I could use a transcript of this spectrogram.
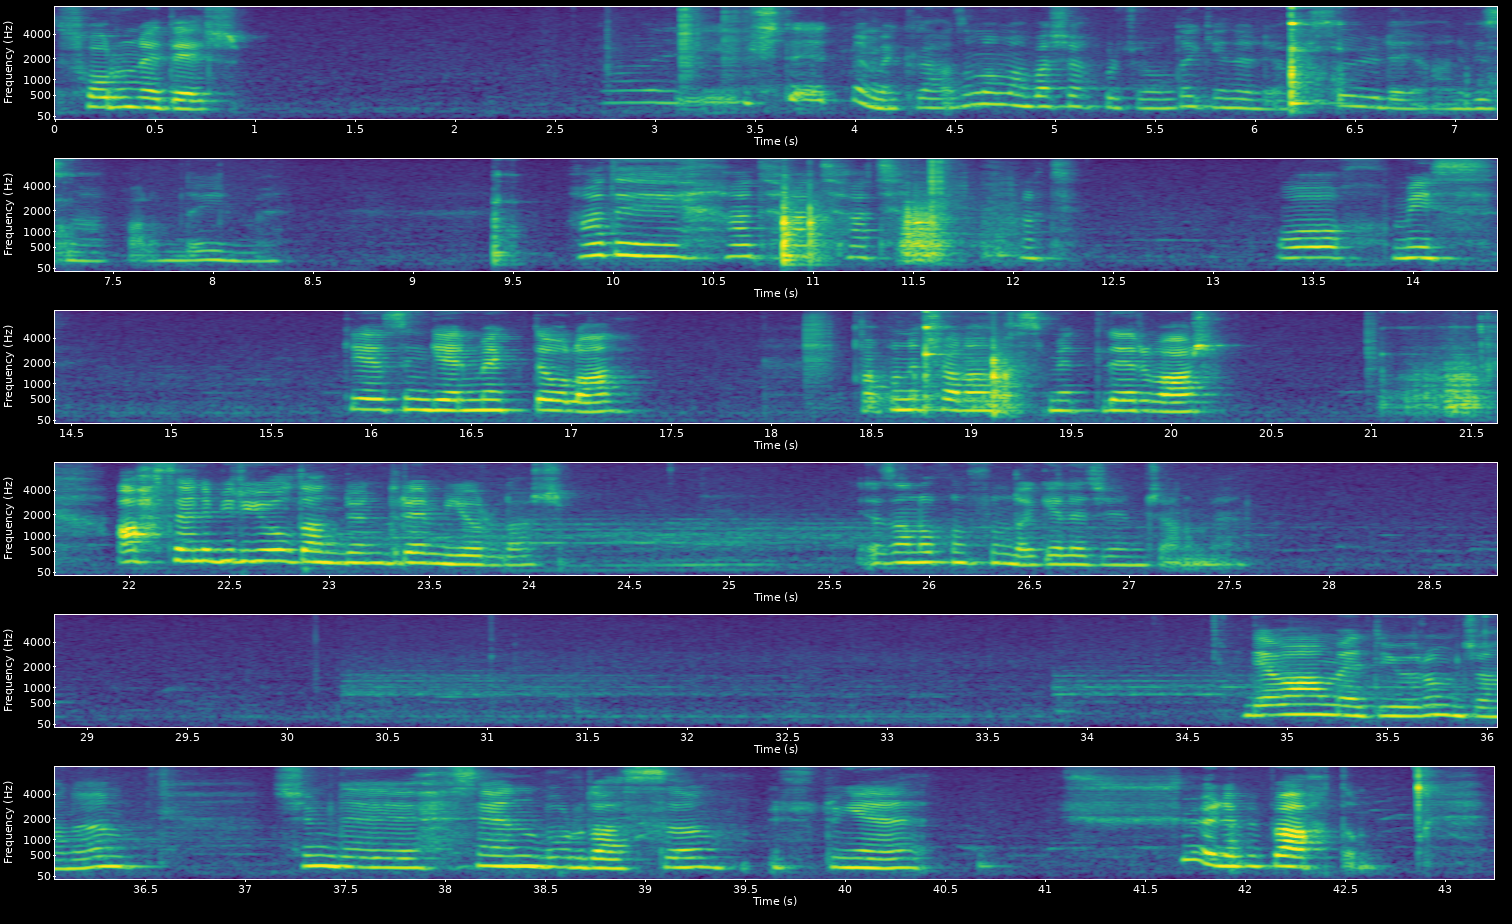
Sorun eder. İşte etmemek lazım ama Başak Burcu'nun da genel yapısı öyle yani. Biz ne yapalım değil mi? Hadi, hadi, hadi, hadi. Hadi. Oh mis. Gelsin gelmekte olan. Kapını çalan kısmetler var. Ah seni bir yoldan döndüremiyorlar. Ezan okunsun da geleceğim canım benim. Devam ediyorum canım. Şimdi sen buradasın. Üstüne şöyle bir baktım.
